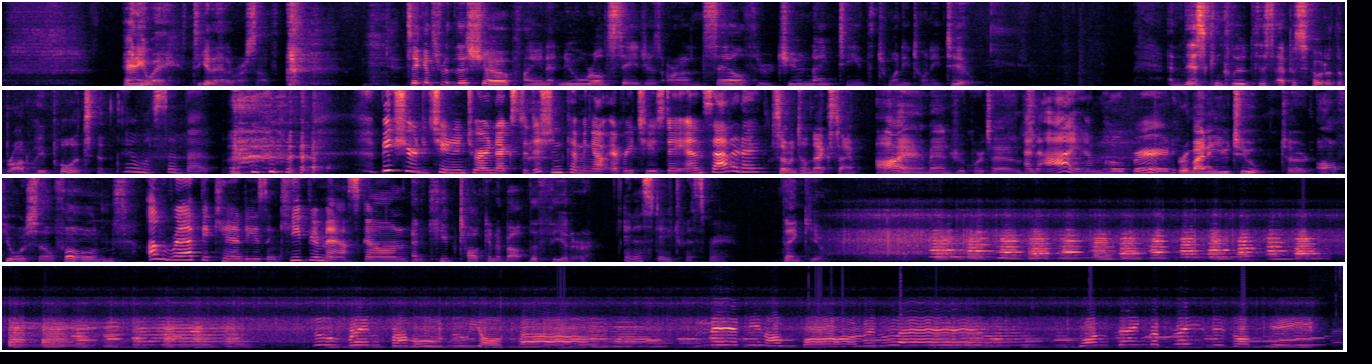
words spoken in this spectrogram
anyway to get ahead of ourselves. Tickets for this show playing at New World Stages are on sale through June 19th, 2022. And this concludes this episode of the Broadway Bulletin. I almost said that. Be sure to tune into our next edition coming out every Tuesday and Saturday. So until next time, I am Andrew Cortez, And I am Hope Bird. reminding you to turn off your cell phones Unwrap your candies and keep your mask on. and keep talking about the theater. In a stage whisper. Thank you.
